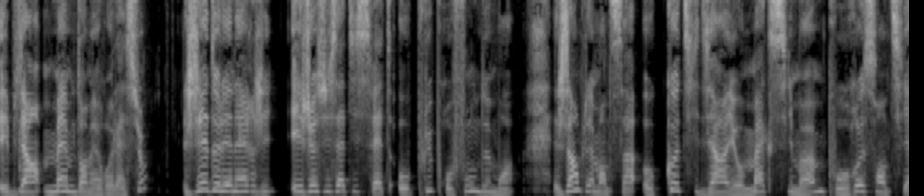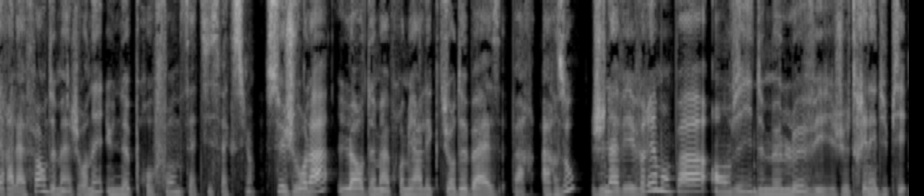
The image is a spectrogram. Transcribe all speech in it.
eh bien, même dans mes relations, j'ai de l'énergie et je suis satisfaite au plus profond de moi. J'implémente ça au quotidien et au maximum pour ressentir à la fin de ma journée une profonde satisfaction. Ce jour-là, lors de ma première lecture de base par Arzu, je n'avais vraiment pas envie de me lever, je traînais du pied.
